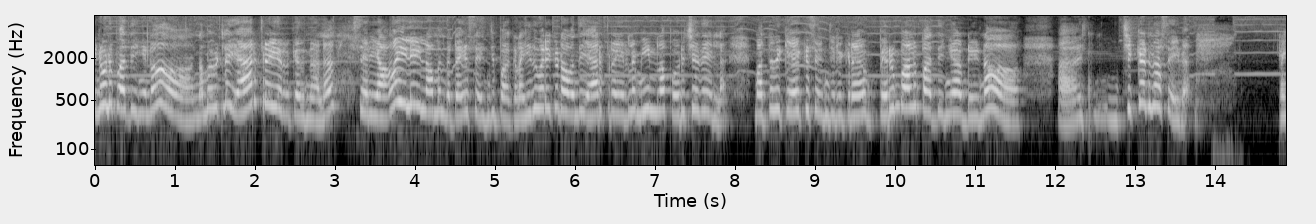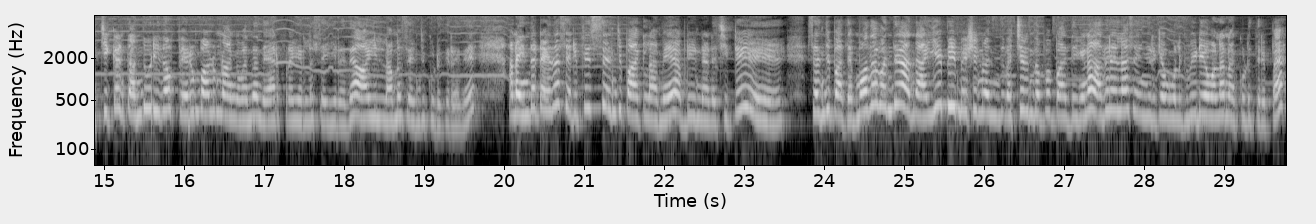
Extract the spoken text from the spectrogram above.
இன்னொன்று பார்த்தீங்கன்னா நம்ம வீட்டில் ஏர் ஃப்ரையர் இருக்கிறதுனால சரி ஆயிலே இல்லாமல் இந்த டைம் செஞ்சு பார்க்கலாம். இது வரைக்கும் நான் வந்து ஏர் ஃப்ரையரில் மீன்லாம் பொரிச்சதே இல்லை. மற்றது கேக்கு செஞ்சுருக்கிறேன். பெரும்பாலும் பார்த்தீங்க அப்படின்னா சிக்கன் தான் செய்வேன். சிக்கன் தந்தூரி தான் பெரும்பாலும் நாங்கள் வந்து அந்த ஏர் ஃப்ரையரில் செய்கிறது ஆயில் இல்லாமல் செஞ்சு கொடுக்குறது. ஆனால் இந்த டைம் தான் சரி ஃபிஷ் செஞ்சு பார்க்கலாமே அப்படின்னு நினச்சிட்டு செஞ்சு பார்த்தேன். மொதல் வந்து அந்த ஐஏபி மிஷின் வந்து வச்சுருந்தப்போ பார்த்தீங்கன்னா அதிலெல்லாம் செஞ்சுருக்கேன். உங்களுக்கு வீடியோவெல்லாம் நான் கொடுத்துருப்பேன்.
